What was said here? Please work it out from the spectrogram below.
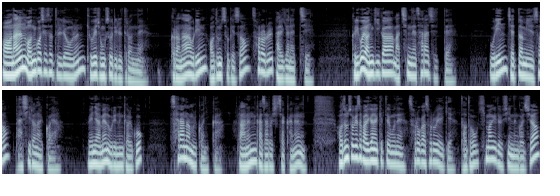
어, 나는 먼 곳에서 들려오는 교회 종소리를 들었네. 그러나 우린 어둠 속에서 서로를 발견했지. 그리고 연기가 마침내 사라질 때, 우린 잿더미에서 다시 일어날 거야. 왜냐하면 우리는 결국 살아남을 거니까. 라는 가사로 시작하는 어둠 속에서 발견했기 때문에 서로가 서로에게 더더욱 희망이 될 수 있는 거죠.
